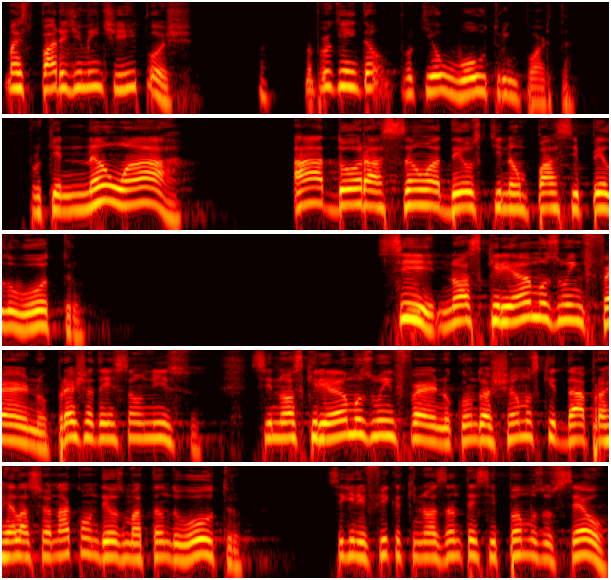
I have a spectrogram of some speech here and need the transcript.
Mas pare de mentir, poxa. Mas por que então? Porque o outro importa. Porque não há adoração a Deus que não passe pelo outro. Se nós criamos um inferno, preste atenção nisso. Se nós criamos um inferno quando achamos que dá para relacionar com Deus matando o outro, significa que nós antecipamos o céu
